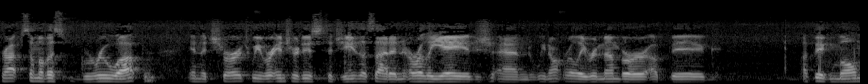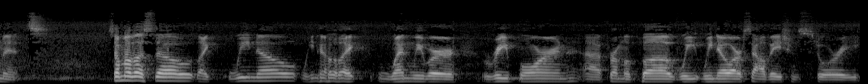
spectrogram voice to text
Perhaps some of us grew up in the church. We were introduced to Jesus at an early age, and we don't really remember a big, a big moment. Some of us, though, like we know, we know, like when we were reborn uh, from above, we we know our salvation story.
